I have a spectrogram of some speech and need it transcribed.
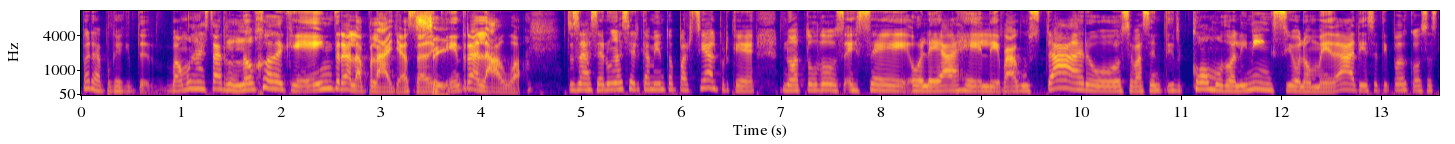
¿verdad? Porque vamos a estar locos de que entre a la playa, o sea, de que entre al agua. Entonces, hacer un acercamiento parcial, porque no a todos ese oleaje le va a gustar o se va a sentir cómodo al inicio, la humedad y ese tipo de cosas.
